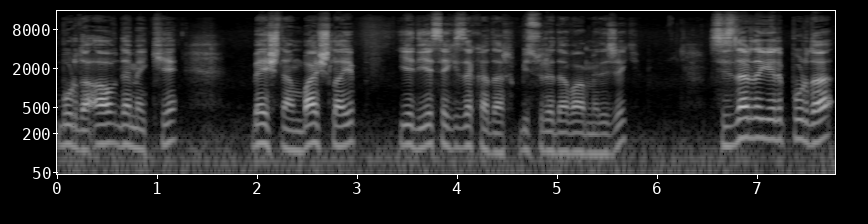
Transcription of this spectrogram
Burada av demek ki 5'ten başlayıp 7'ye 8'e kadar bir süre devam edecek. Sizler de gelip burada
